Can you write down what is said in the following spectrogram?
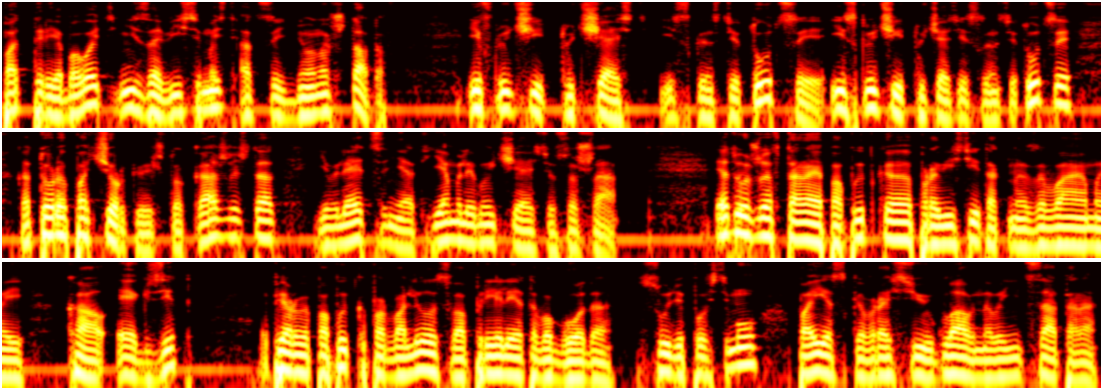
потребовать независимость от Соединенных Штатов и включить ту часть из Конституции, исключить ту часть из Конституции, которая подчеркивает, что каждый штат является неотъемлемой частью США. Это уже вторая попытка провести так называемый Call Exit – Первая попытка провалилась в апреле этого года. Судя по всему, поездка в Россию главного инициатора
